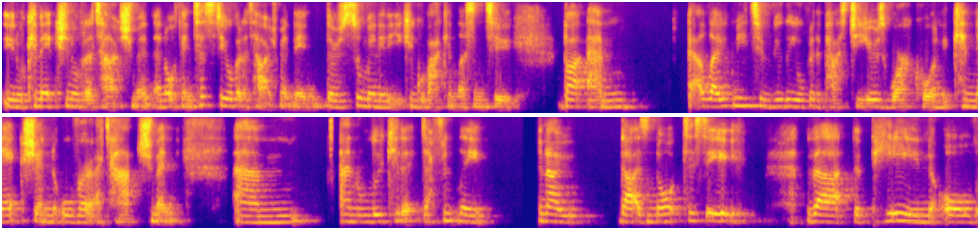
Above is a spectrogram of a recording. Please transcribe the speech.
you know, connection over attachment and authenticity over attachment, then there's so many that you can go back and listen to. But um, it allowed me to really, over the past two years, work on connection over attachment um, and look at it differently. Now, that is not to say that the pain of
